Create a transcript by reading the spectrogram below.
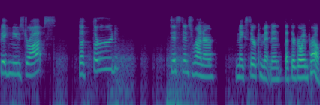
big news drops. The third distance runner makes their commitment that they're going pro.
